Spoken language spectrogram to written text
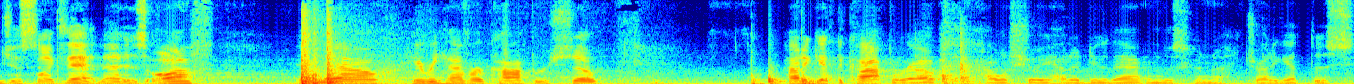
Just like that, that is off. And now, here we have our copper. So, how to get the copper out. I will show you how to do that. I'm just gonna try to get this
